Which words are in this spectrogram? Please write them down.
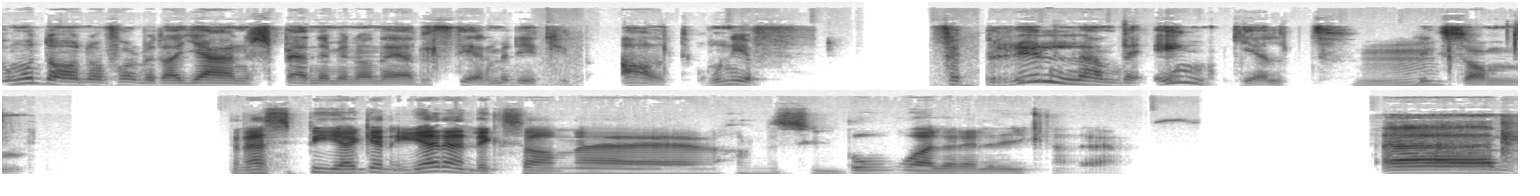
hon har någon form av järnspänne med någon ädelsten men det är typ allt. Hon är förbryllande enkelt. Mm. Liksom. Den här spegeln, är den liksom eh, en symboler eller liknande? Uh,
